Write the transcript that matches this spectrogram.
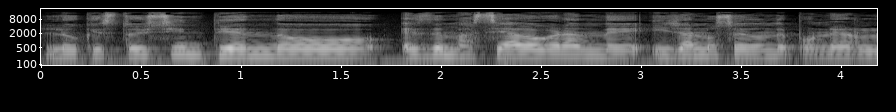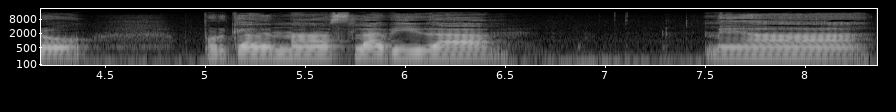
lo que estoy sintiendo es demasiado grande y ya no sé dónde ponerlo, porque además la vida me ha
